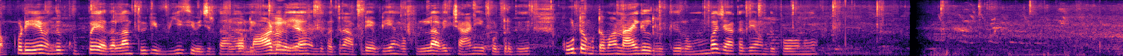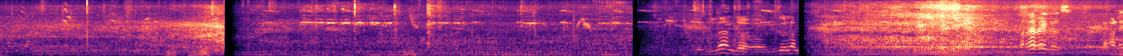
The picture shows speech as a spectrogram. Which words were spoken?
அப்படியே வந்து குப்பை அதெல்லாம் தூக்கி வீசி வச்சுருக்காங்க. மாடுகள்லாம் வந்து பார்த்தீங்கன்னா அப்படியே அப்படியே அங்கே ஃபுல்லாகவே சாணியை போட்டிருக்கு. கூட்டம் கூட்டமாக நாய்கள் இருக்குது ரொம்ப ஜாக்கிரதையாக வந்து போகணும். எல்லாம் இந்த இதெல்லாம் பறவைகள் காலை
